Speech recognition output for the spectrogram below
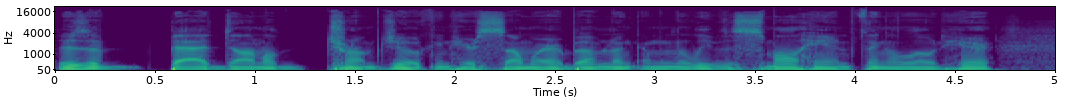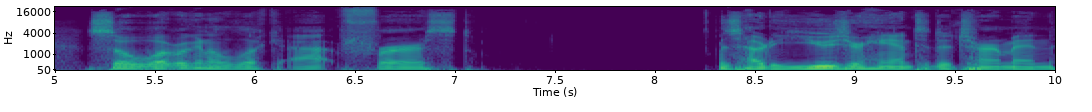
There's a bad Donald Trump joke in here somewhere, but I'm, I'm going to leave the small hand thing alone here. So, what we're going to look at first is how to use your hand to determine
